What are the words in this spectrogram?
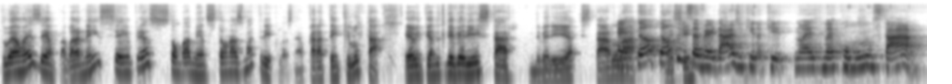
Tu é um exemplo. Agora, nem sempre os tombamentos estão nas matrículas, né? O cara tem que lutar. Eu entendo que deveria estar, deveria estar é, lá. É, tanto, tanto isso é verdade que, que não, é, não é comum estar,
